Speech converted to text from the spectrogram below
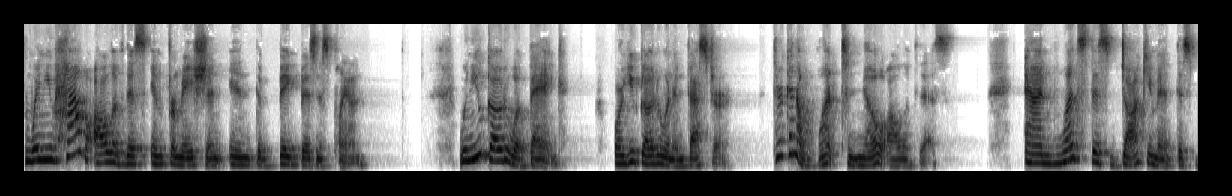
when you have all of this information in the big business plan, when you go to a bank or you go to an investor, they're going to want to know all of this. And once this document, this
